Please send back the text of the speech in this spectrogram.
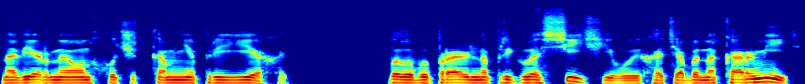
Наверное, он хочет ко мне приехать. Было бы правильно пригласить его и хотя бы накормить.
